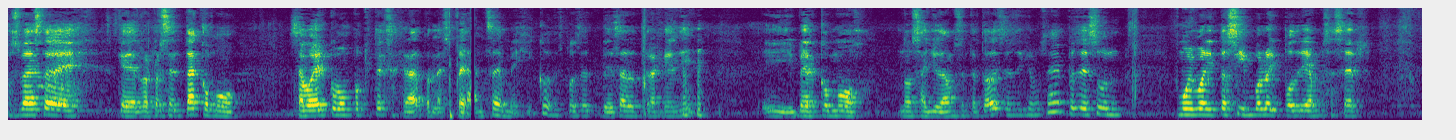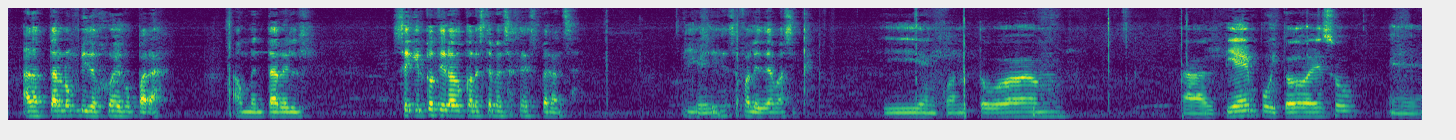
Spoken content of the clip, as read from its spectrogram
pues ver esto de- que representa como... Se va a ir como un poquito exagerado por la esperanza de México después de, de esa tragedia y ver cómo nos ayudamos entre todos. Entonces dijimos, eh, pues es un muy bonito símbolo y podríamos hacer, adaptarlo a un videojuego para aumentar el seguir continuando con este mensaje de esperanza y sí, esa fue la idea básica Y en cuanto a, al tiempo y todo eso, eh,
